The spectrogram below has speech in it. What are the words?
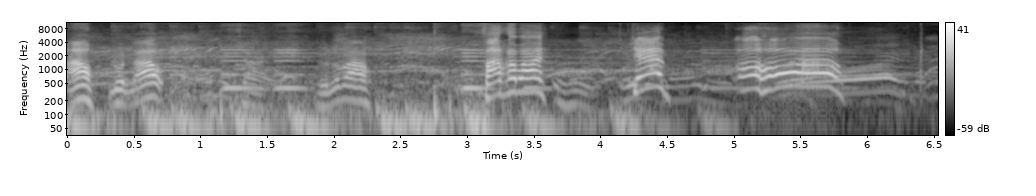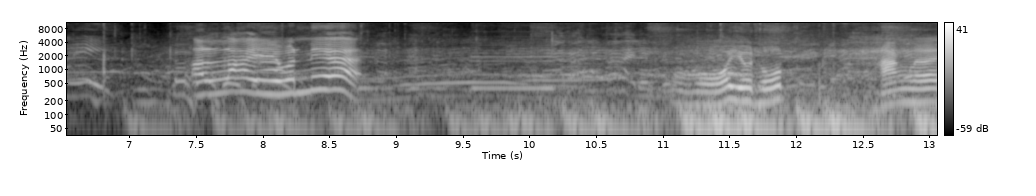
เอ้าหลุดแล้ว ใช่หลุดหรือเปล่าซัดเข้าไป เจมส์โอ้โห อะไรวันเนี้ย โอ้โห YouTube พังเลย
